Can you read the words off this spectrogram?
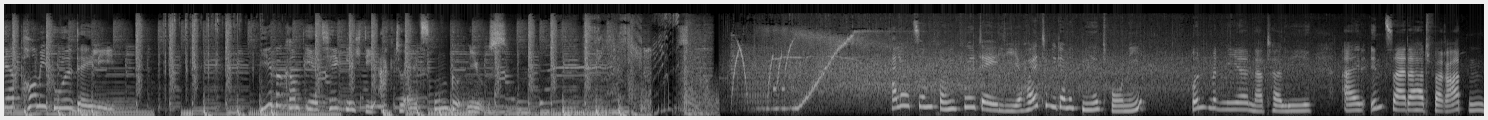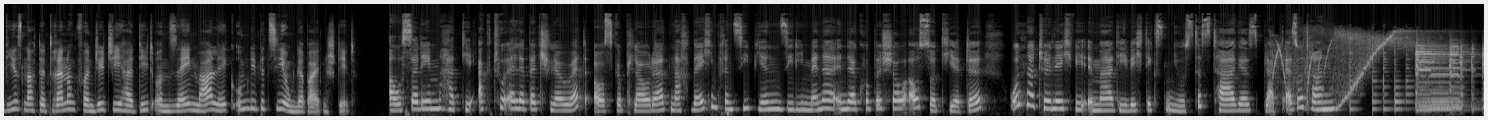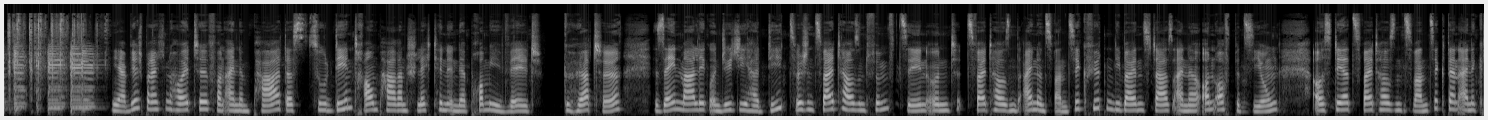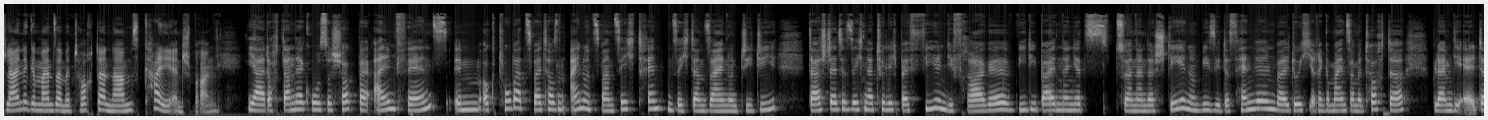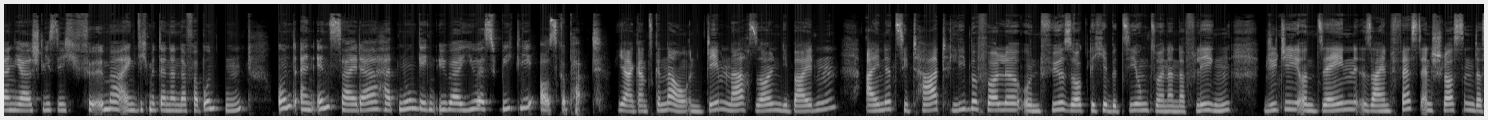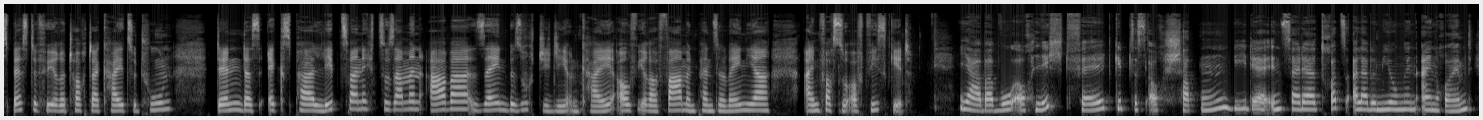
der Promipool Daily. Hier bekommt ihr täglich die aktuellsten Good News. Hallo zum Promipool Daily. Heute wieder mit mir, Toni. Und mit mir, Nathalie. Ein Insider hat verraten, wie es nach der Trennung von Gigi Hadid und Zayn Malik um die Beziehung der beiden steht. Außerdem hat die aktuelle Bachelorette ausgeplaudert, nach welchen Prinzipien sie die Männer in der Kuppelshow aussortierte. Und natürlich, wie immer, die wichtigsten News des Tages. Bleibt also dran. Ja, wir sprechen heute von einem Paar, das zu den Traumpaaren schlechthin in der Promi-Welt gehörte. Zayn Malik und Gigi Hadid. Zwischen 2015 und 2021 führten die beiden Stars eine On-Off-Beziehung, aus der 2020 dann eine kleine gemeinsame Tochter namens Kai entsprang. Ja, doch dann der große Schock bei allen Fans. Im Oktober 2021 trennten sich dann Sein und Gigi. Da stellte sich natürlich bei vielen die Frage, wie die beiden denn jetzt zueinander stehen und wie sie das handeln, weil durch ihre gemeinsame Tochter bleiben die Eltern ja schließlich für immer eigentlich miteinander verbunden. Und ein Insider hat nun gegenüber US Weekly ausgepackt. Ja, ganz genau. Und demnach sollen die beiden eine, Zitat, liebevolle und fürsorgliche Beziehung zueinander pflegen. Gigi und Zane seien fest entschlossen, das Beste für ihre Tochter Kai zu tun. Denn das Ex-Paar lebt zwar nicht zusammen, aber Zane besucht Gigi und Kai auf ihrer Farm in Pennsylvania einfach so oft wie es geht. Ja, aber wo auch Licht fällt, gibt es auch Schatten, wie der Insider trotz aller Bemühungen einräumt.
